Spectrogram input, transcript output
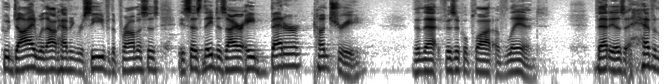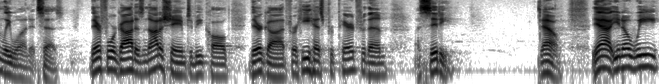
who died without having received the promises. He says they desire a better country than that physical plot of land. That is a heavenly one, it says. Therefore, God is not ashamed to be called their God, for he has prepared for them a city. Now, yeah, you know, we,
